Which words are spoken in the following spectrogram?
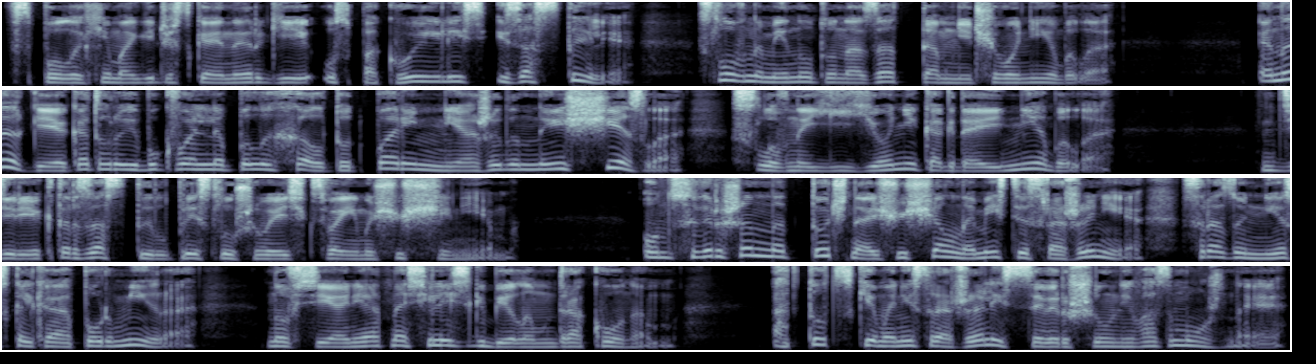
Всполохи магической энергии успокоились и застыли, словно минуту назад там ничего не было — Энергия, которой буквально полыхал тот парень, неожиданно исчезла, словно ее никогда и не было. Директор застыл, прислушиваясь к своим ощущениям. Он совершенно точно ощущал на месте сражения сразу несколько опор мира, но все они относились к белым драконам, а тот, с кем они сражались, совершил невозможное.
